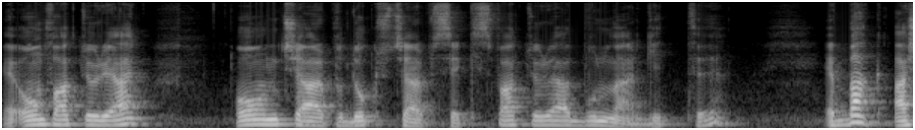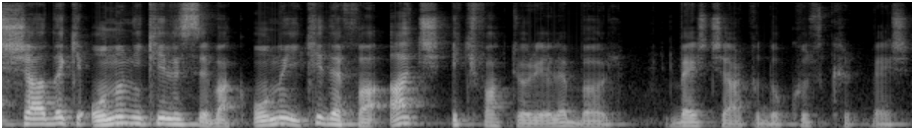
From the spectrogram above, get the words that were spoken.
E 10 faktöriyel 10 çarpı 9 çarpı 8 faktöriyel bunlar gitti. E bak aşağıdaki onun ikilisi bak onu iki defa aç 2 faktöriyele böl. 5 çarpı 9 45.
